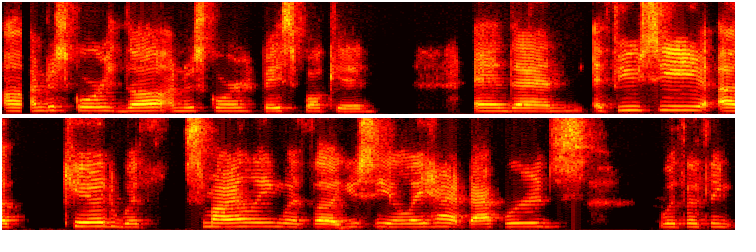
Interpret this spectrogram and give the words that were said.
uh, underscore the underscore baseball kid. And then if you see a kid with smiling with a UCLA hat backwards, with I think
